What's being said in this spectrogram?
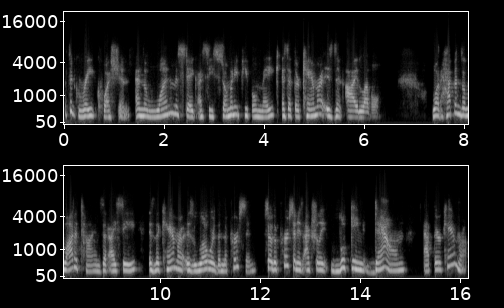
That's a great question. And the one mistake I see so many people make is that their camera isn't eye level. What happens a lot of times that I see is the camera is lower than the person. So the person is actually looking down at their camera.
